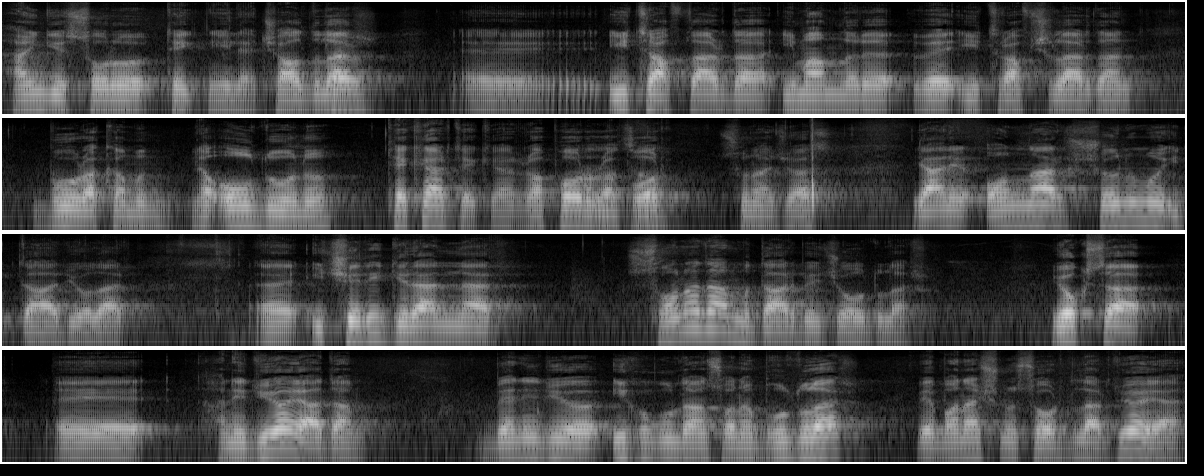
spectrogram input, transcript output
Hangi soru tekniğiyle çaldılar? E, itiraflarda imamları ve itirafçılardan bu rakamın ne olduğunu teker teker, rapor rapor sunacağız. Yani onlar şunu mu iddia ediyorlar? E, içeri girenler sonradan mı darbeci oldular? Yoksa e, hani diyor ya adam, beni diyor ilkokuldan sonra buldular ve bana şunu sordular diyor ya,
